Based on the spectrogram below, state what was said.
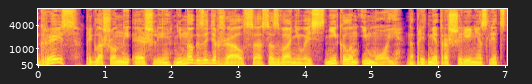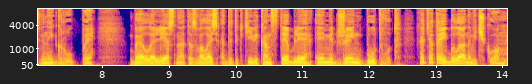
Грейс, приглашенный Эшли, немного задержался, созваниваясь с Николом и Мой на предмет расширения следственной группы. Белла лестно отозвалась о детективе-констебле Эми Джейн Бутвуд, хотя та и была новичком.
